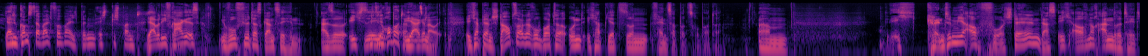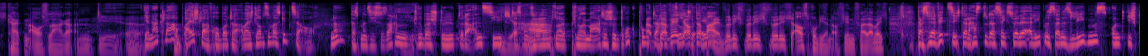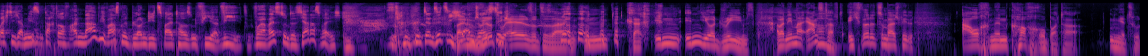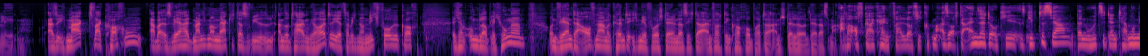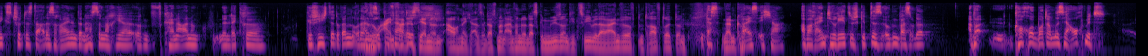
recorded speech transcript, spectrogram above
Ja, du kommst ja bald vorbei. Ich bin echt gespannt. Ja, aber die Frage ist, wo führt das Ganze hin? Also ich sehe. den Robotern Ja, genau. Ich habe ja einen Staubsaugerroboter und ich habe jetzt so einen Fensterputzroboter. Ähm, ich könnte mir auch vorstellen, dass ich auch noch andere Tätigkeiten auslage an die. Äh, Ja, na klar, Beischlafroboter. Aber ich glaube, sowas gibt's ja auch. Ne? Dass man sich so Sachen drüber stülpt oder anzieht, dass man Ja. so pneu- pneumatische Druckpunkte hat. da wäre ich auch dabei. Würde ich, würde ich, würde ich ausprobieren auf jeden Fall. Aber ich, Das wäre witzig, dann hast du das sexuelle Erlebnis deines Lebens und ich spreche dich am nächsten Tag darauf an, na, wie war's mit Blondie 2004? Wie? Woher weißt du das? Ja, das war ich. Dann sitze ich weil hier am Joystick. virtuell sozusagen mm, in, in your dreams. Aber nehmen wir Oh. ernsthaft. Ich würde zum Beispiel auch einen Kochroboter mir zulegen. Also ich mag zwar kochen, aber es wäre halt manchmal merke ich das wie an so Tagen wie heute. Jetzt habe ich noch nicht vorgekocht. Ich habe unglaublich Hunger und während der Aufnahme könnte ich mir vorstellen, dass ich da einfach den Kochroboter anstelle und der das macht. Aber auf gar keinen Fall, Loffi. Guck mal, also auf der einen Seite, okay, es gibt es ja, dann holst du dir einen Thermomix, schüttest da alles rein und dann hast du nachher irgend, keine Ahnung, eine leckere Geschichte drin oder Also einfach fertig. ist ja nun auch nicht. Also dass man einfach nur das Gemüse und die Zwiebel da reinwirft und draufdrückt und Das dann weiß ich ja. Aber rein theoretisch gibt es irgendwas oder. Aber ein Kochroboter muss ja auch mit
